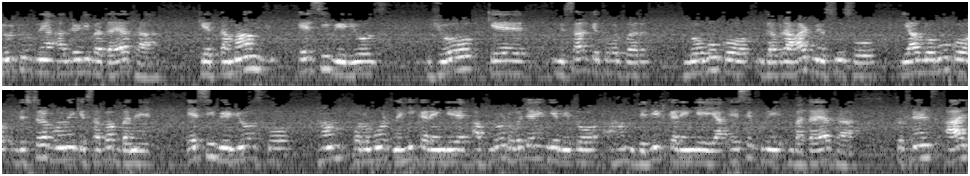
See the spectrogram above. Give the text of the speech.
यूट्यूब ने ऑलरेडी बताया था कि तमाम ऐसी वीडियोस जो कि मिसाल के तौर पर लोगों को घबराहट महसूस हो या लोगों को डिस्टर्ब होने के सबब बने ऐसी वीडियोस को हम प्रमोट नहीं करेंगे अपलोड हो जाएँगे भी तो हम डिलीट करेंगे या ऐसे कोई बताया था। तो फ्रेंड्स आज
